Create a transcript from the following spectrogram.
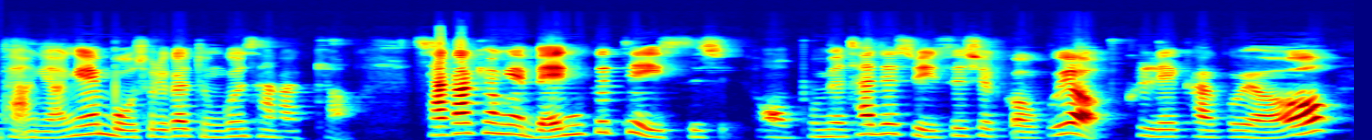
방향의 모서리가 둥근 사각형. 사각형의 맨 끝에 있으시, 어, 보면 찾을 수 있으실 거고요. 클릭하고요.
